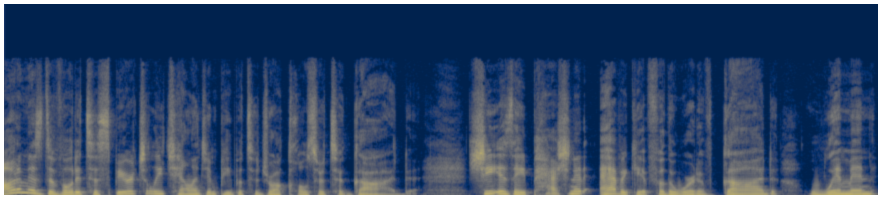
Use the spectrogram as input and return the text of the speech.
Autumn is devoted to spiritually challenging people to draw closer to God. She is a passionate advocate for the Word of God, women,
